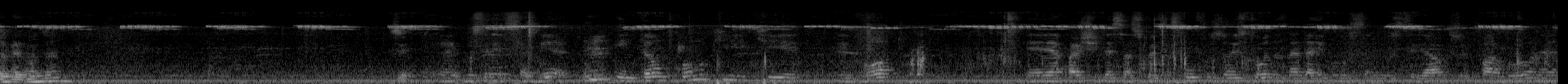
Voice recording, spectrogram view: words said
Outra pergunta? Sim. É, gostaria de saber, então, como que, que devoto, é, a partir dessas coisas, confusões todas né, da Revolução Industrial que o senhor falou, né,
